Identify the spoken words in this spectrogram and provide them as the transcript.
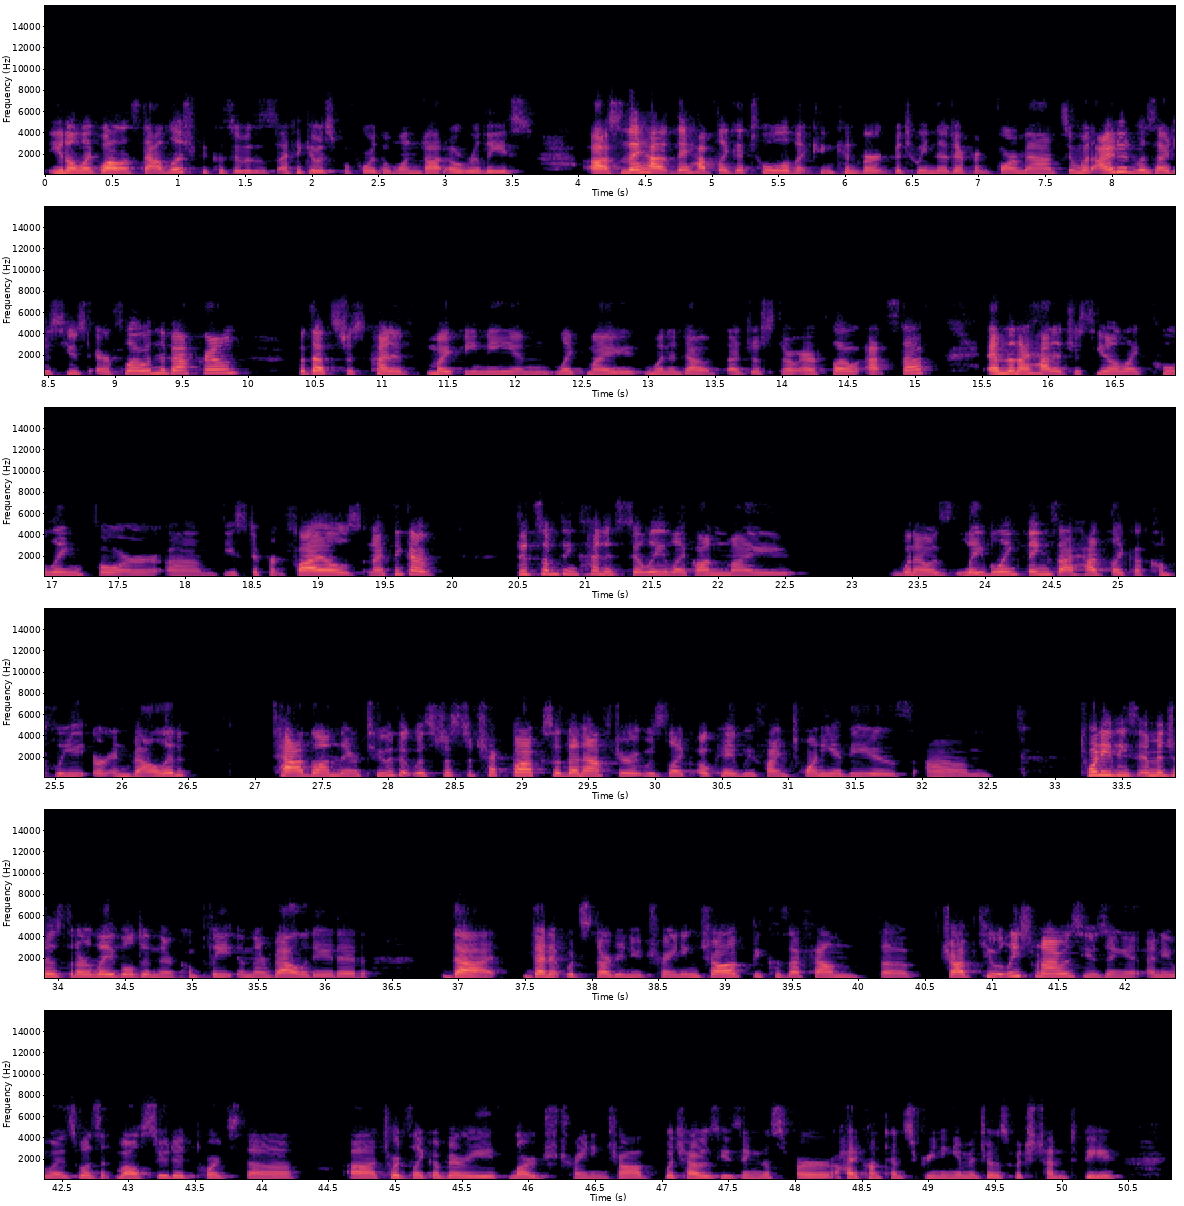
you know, like well established because it was I think it was before the 1.0 release. Uh, so they have they have like a tool that can convert between the different formats. And what I did was I just used Airflow in the background but that's just kind of might be me and like my when in doubt i just throw airflow at stuff. And then i had it just you know like pooling for um, these different files. And i think i did something kind of silly like on my when i was labeling things i had like a complete or invalid tag on there too that was just a checkbox. So then after it was like okay we find 20 of these um, 20 of these images that are labeled and they're complete and they're validated that then it would start a new training job because I found the job queue, at least when I was using it anyways, wasn't well suited towards the uh, towards like a very large training job, which I was using this for high content screening images, which tend to be,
